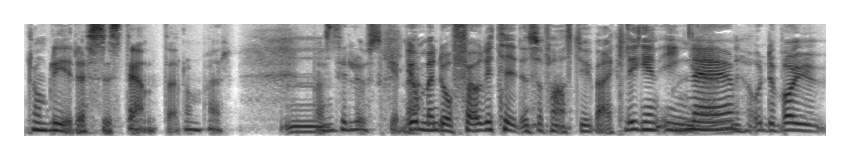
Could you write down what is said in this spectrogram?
de blir resistenta de här mm. Jo men då förr i tiden så fanns det ju verkligen ingen. Nej. Och det var ju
